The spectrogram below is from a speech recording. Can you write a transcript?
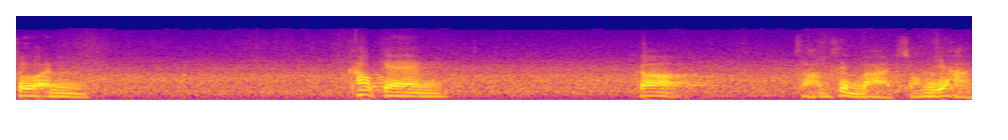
ส่วนข้าวแกงก็ 30 บาท 2 อย่าง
